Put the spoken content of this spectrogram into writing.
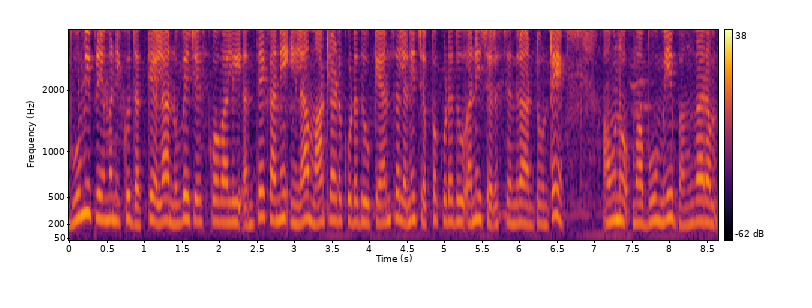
భూమి ప్రేమ నీకు దక్కేలా నువ్వే చేసుకోవాలి. అంతేకాని ఇలా మాట్లాడకూడదు క్యాన్సల్ అని చెప్పకూడదు అని శరశ్చంద్ర అంటూ ఉంటే అవును మా భూమి బంగారం.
